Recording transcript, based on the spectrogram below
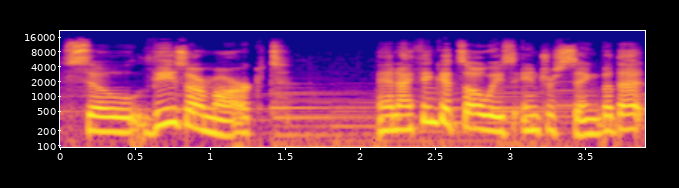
So these are marked, and I think it's always interesting, but that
